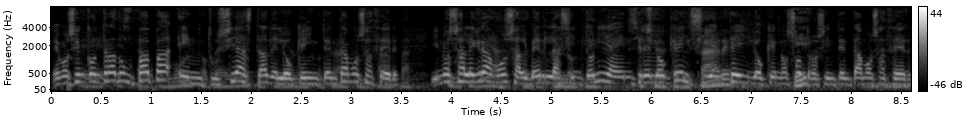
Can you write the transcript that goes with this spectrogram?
Hemos encontrado un Papa entusiasta de lo que intentamos hacer y nos alegramos al ver la sintonía entre lo que él siente y lo que nosotros intentamos hacer.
